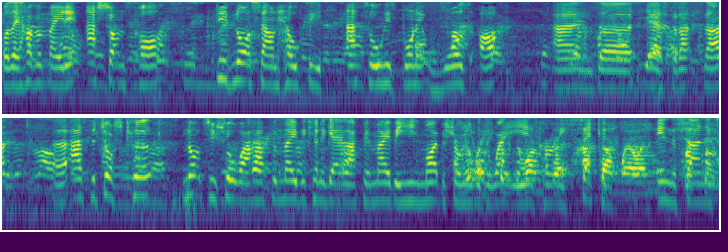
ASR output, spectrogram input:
but they haven't made it. Ash Sutton's car did not sound healthy at all, his bonnet was up. And uh, yeah, so that's that. Uh, as for Josh Cook, not too sure what happened. Maybe couldn't get a lap in. Maybe he might be struggling with the weight. He is currently second in the standings.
